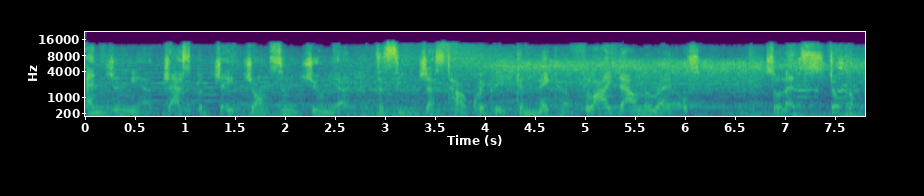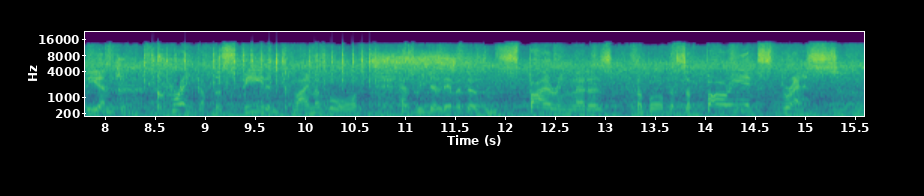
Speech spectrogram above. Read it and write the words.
engineer Jasper J. Johnson Jr., to see just how quickly he can make her fly down the rails. So let's stoke up the engine, crank up the speed, and climb aboard as we deliver those inspiring letters aboard the Safari Express.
